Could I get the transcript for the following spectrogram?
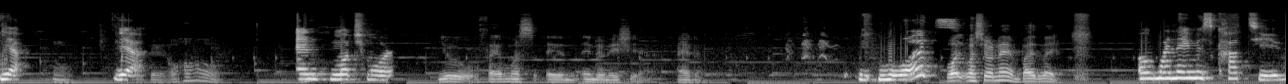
Yeah, mm, yeah, okay. Oh, and much more. you famous in Indonesia. I don't know. What? What what's your name, by the way? Oh, my name is Kati.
